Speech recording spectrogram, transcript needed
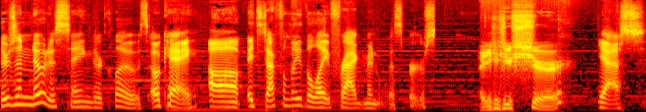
There's a notice saying they're closed. Okay, um, it's definitely the light fragment whispers. Are you sure? Yes.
